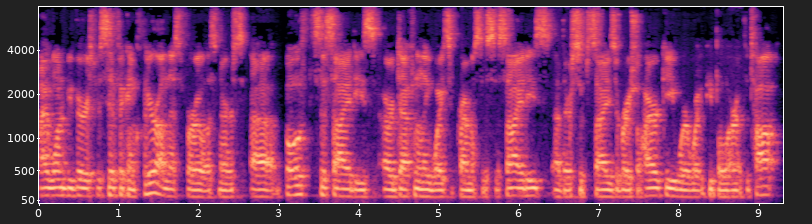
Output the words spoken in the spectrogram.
I want to be very specific and clear on this for our listeners. Uh, both societies are definitely white supremacist societies. Uh, they're societies of racial hierarchy where white people are at the top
